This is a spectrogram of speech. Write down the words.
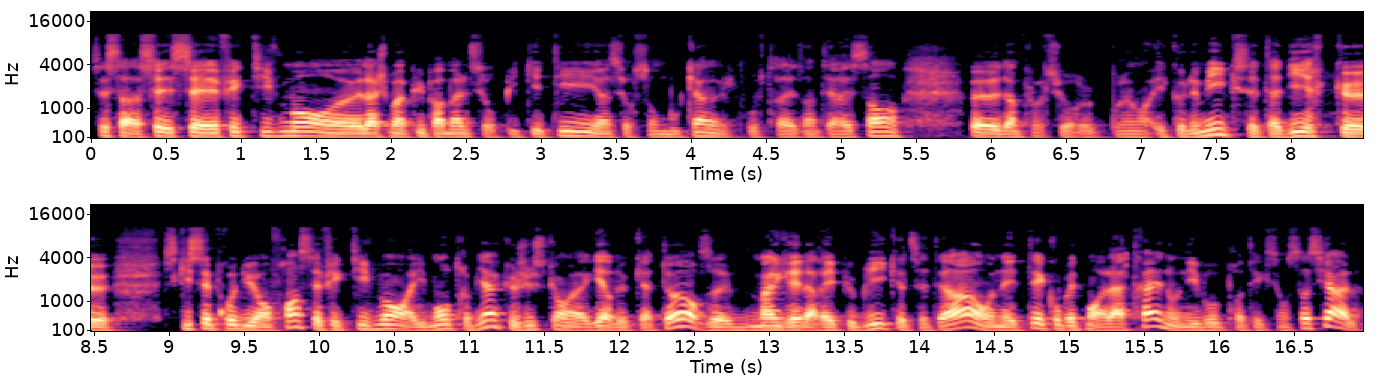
c'est ça. C'est effectivement, euh, là je m'appuie pas mal sur Piketty, hein, sur son bouquin, je trouve très intéressant, euh, sur le plan économique, c'est-à-dire que ce qui s'est produit en France, effectivement, il montre bien que jusqu'en la guerre de 14, malgré la République, etc., on était complètement à la traîne au niveau de protection sociale.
